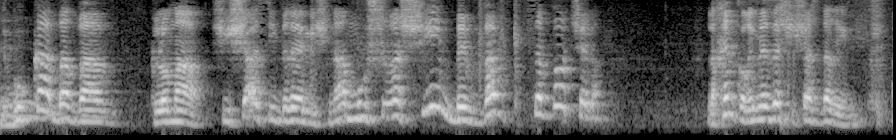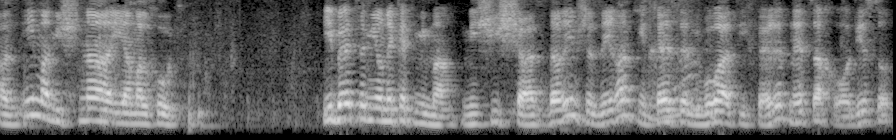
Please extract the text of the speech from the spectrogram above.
דבוקה בוו, כלומר, שישה סדרי משנה מושרשים בוו קצוות שלה. לכן קוראים לזה שישה סדרים. אז אם המשנה היא המלכות, היא בעצם יונקת ממה? משישה סדרים של זעירנטין, חסד, גבורה, תפארת, נצח, עוד יסוד.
